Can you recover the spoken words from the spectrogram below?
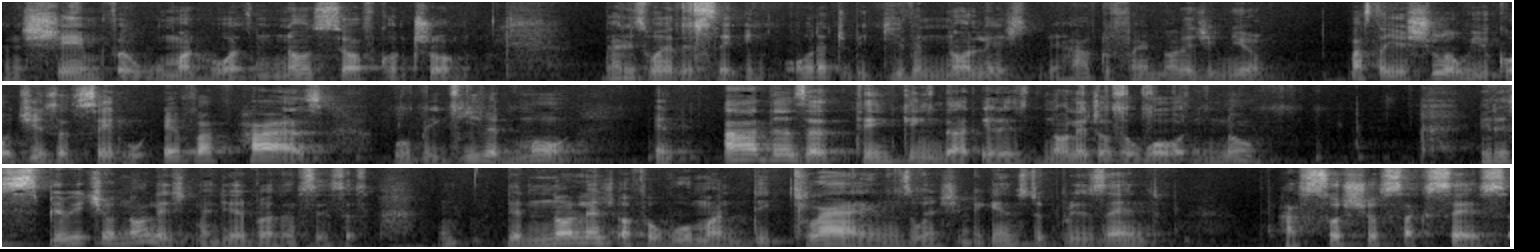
and shame for a woman who has no self control. That is why they say, in order to be given knowledge, they have to find knowledge in you. Master Yeshua, who you call Jesus, said, Whoever has will be given more. And others are thinking that it is knowledge of the world. No. It is spiritual knowledge, my dear brothers and sisters. Hmm? The knowledge of a woman declines when she begins to present her social success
